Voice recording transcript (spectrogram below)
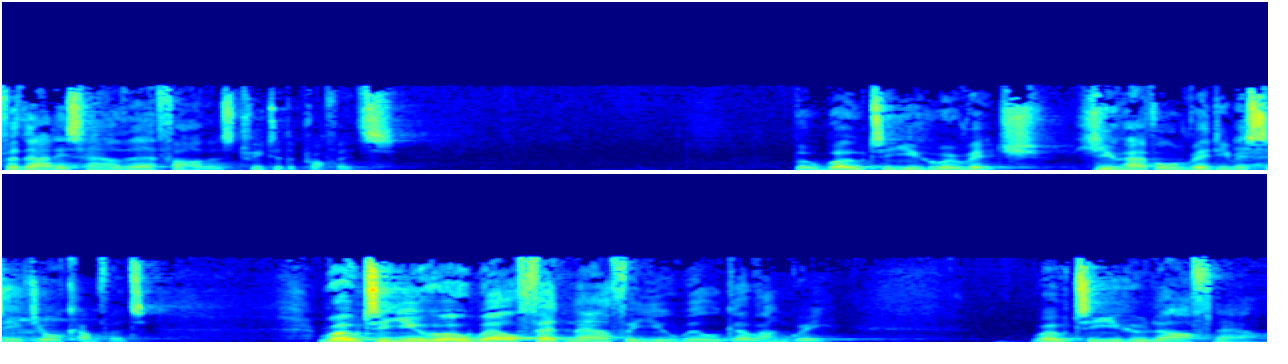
For that is how their fathers treated the prophets. But woe to you who are rich, you have already received your comfort. Woe to you who are well fed now, for you will go hungry. Woe to you who laugh now,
